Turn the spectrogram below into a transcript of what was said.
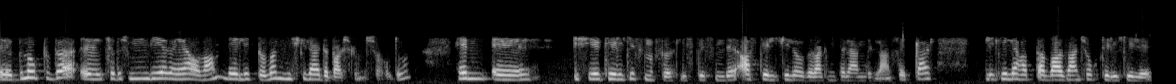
E, bu noktada e, çalışmanın diğer ayağı olan devletle olan ilişkiler de başlamış oldu. Hem e, iş yeri tehlike sınıfı listesinde az tehlikeli olarak nitelendirilen setler tehlikeli hatta bazen çok tehlikeli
